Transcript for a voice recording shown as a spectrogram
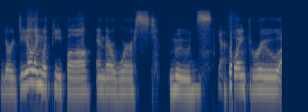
you're dealing with people in their worst moods yes. going through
